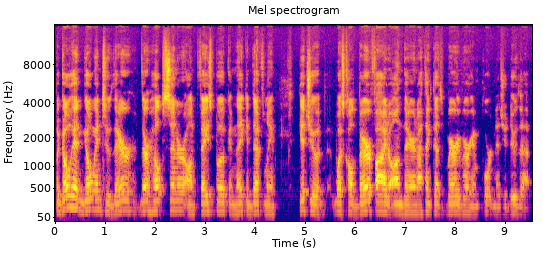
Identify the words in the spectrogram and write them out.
But go ahead and go into their their help center on Facebook, and they can definitely get you what's called verified on there. And I think that's very very important as you do that.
